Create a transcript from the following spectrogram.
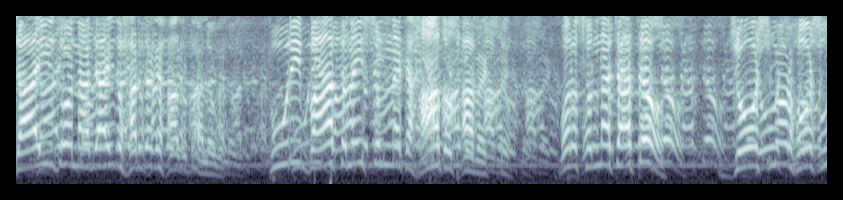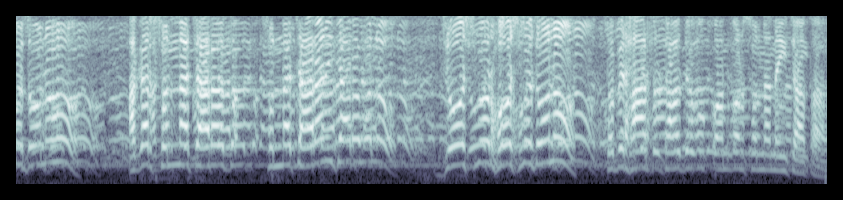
जायज़ हो ना जायज़ हो, हर जगह हाथ उठा लोगे। पूरी बात नहीं सुनने के, हाथ उठा बैठते बोलो, सुनना चाहते हो? जोश में और होश में दोनों हो। अगर सुनना चाह रहे हो तो सुनना चाह रहा नहीं चाह रहा बोलो। जोश में और होश में दोनों तो फिर हाथ उठाओ देखो कौन कौन सुनना नहीं चाहता?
